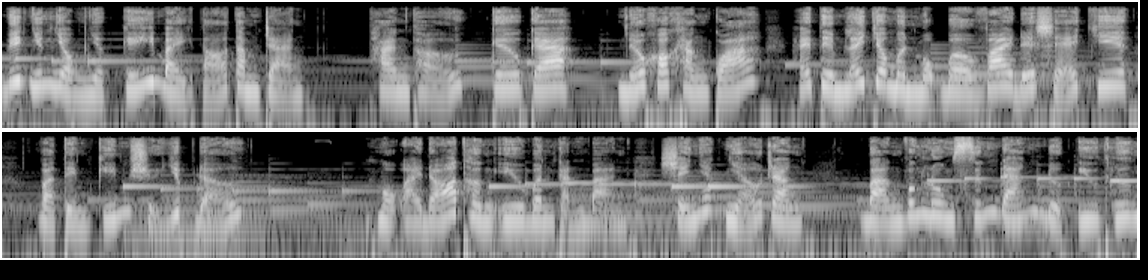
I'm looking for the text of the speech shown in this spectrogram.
viết những dòng nhật ký bày tỏ tâm trạng, than thở, kêu ca. Nếu khó khăn quá, hãy tìm lấy cho mình một bờ vai để sẻ chia và tìm kiếm sự giúp đỡ. Một ai đó thân yêu bên cạnh bạn sẽ nhắc nhở rằng bạn vẫn luôn xứng đáng được yêu thương.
